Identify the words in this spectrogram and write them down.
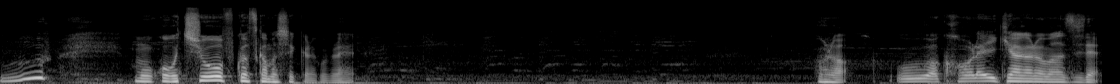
うー。もうこう超腹圧かましてっからこれ。ほら。うわこれ息上がるわマジで。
